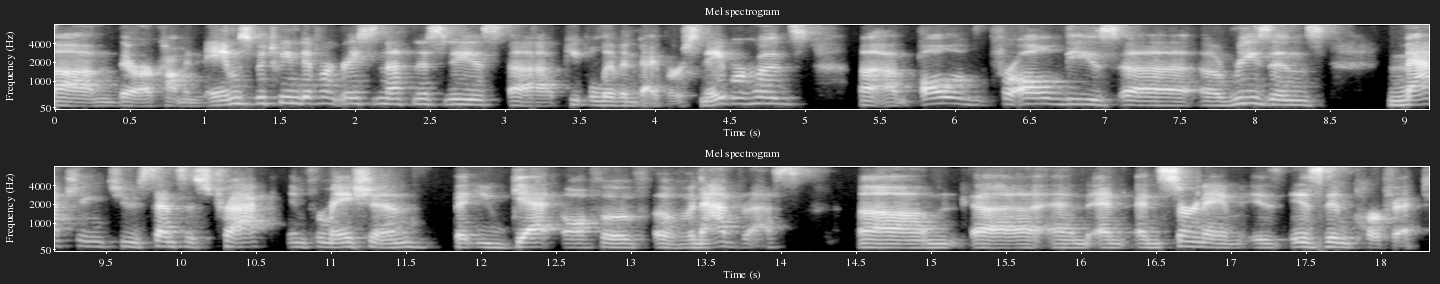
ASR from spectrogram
Um, there are common names between different races and ethnicities. Uh, people live in diverse neighborhoods. Um, all of for all of these uh, uh, reasons, matching to census tract information that you get off of, of an address um, uh, and and and surname is is imperfect.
